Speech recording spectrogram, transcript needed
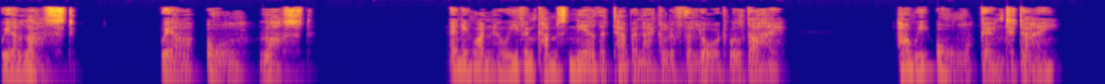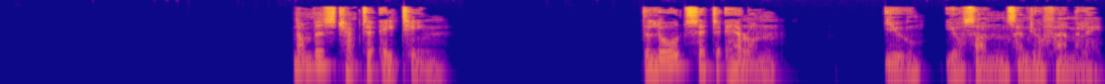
We are lost. We are all lost. Anyone who even comes near the tabernacle of the Lord will die. Are we all going to die? Numbers chapter 18 The Lord said to Aaron, You, your sons, and your family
